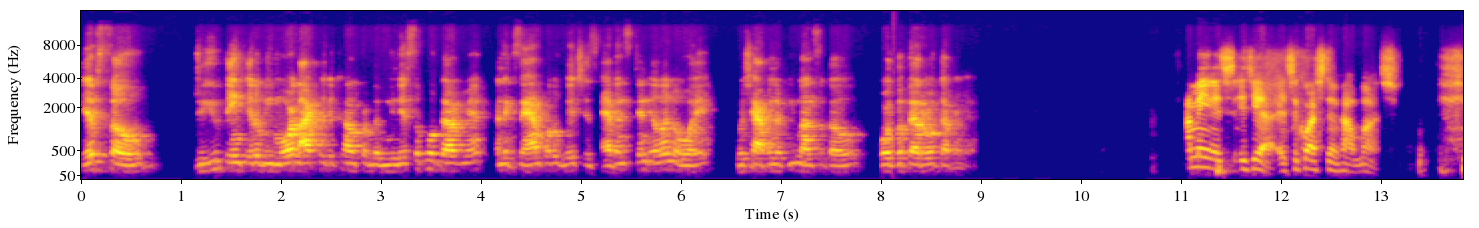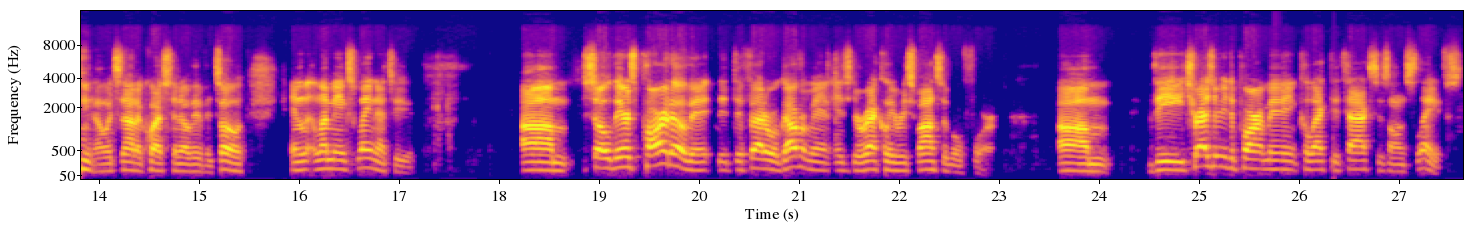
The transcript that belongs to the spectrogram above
If so, do you think it'll be more likely to come from the municipal government, an example of which is Evanston, Illinois, which happened a few months ago, or the federal government? I mean, it's, it's yeah, it's a question of how much. You know, it's not a question of if it's owed. And let me explain that to you. Um, so there's part of it that the federal government is directly responsible for. Um, the Treasury Department collected taxes on slaves.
